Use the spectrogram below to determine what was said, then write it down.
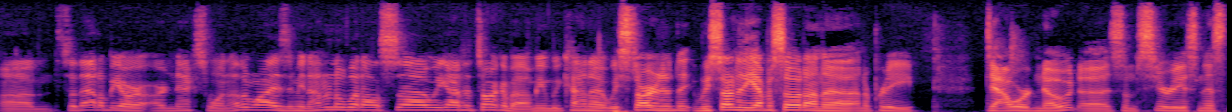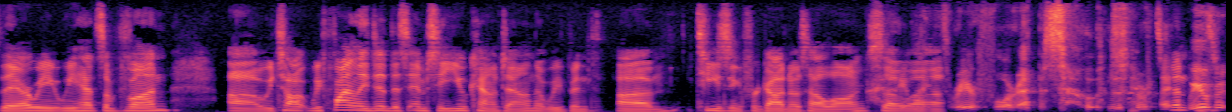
Um, so that'll be our, our next one. Otherwise, I mean, I don't know what else uh, we got to talk about. I mean, we kind of we started we started the episode on a on a pretty downward note, uh, some seriousness there. We we had some fun. Uh, we talked. We finally did this MCU countdown that we've been um, teasing for God knows how long. So like uh, three or four episodes. Right? been- we were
